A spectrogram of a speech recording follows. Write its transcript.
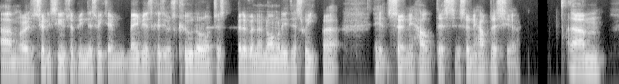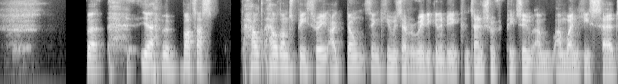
um, or it certainly seems to have been this weekend. Maybe it's because it was cooler or just a bit of an anomaly this week, but it certainly helped this. It certainly helped this year. Um, but yeah, Bottas held held on to P3. I don't think he was ever really going to be in contention for P2. And, and when he said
